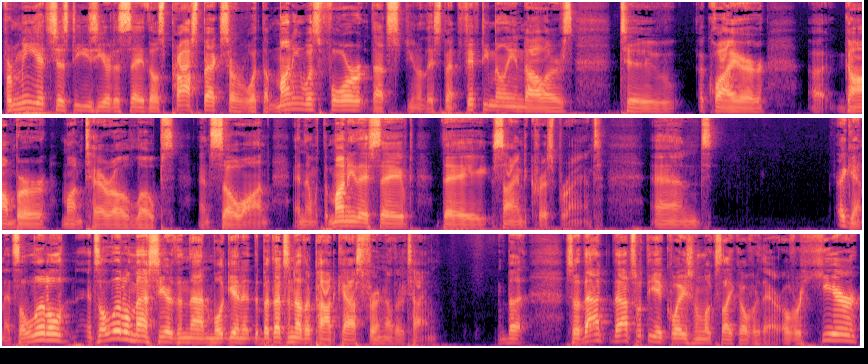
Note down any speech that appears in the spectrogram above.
For me, it's just easier to say those prospects are what the money was for. That's, you know, they spent $50 million to acquire uh, Gomber, Montero, Lopes, and so on. And then with the money they saved, they signed Kris Bryant. And again, it's a little it's a little messier than that, and we'll get it. But that's another podcast for another time. But so that that's what the equation looks like over there. Over here,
